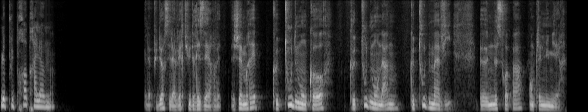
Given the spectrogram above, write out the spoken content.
le plus propre à l'homme. La pudeur, c'est la vertu de réserve. J'aimerais que tout de mon corps, que toute mon âme, que toute ma vie euh, ne soit pas en pleine lumière.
